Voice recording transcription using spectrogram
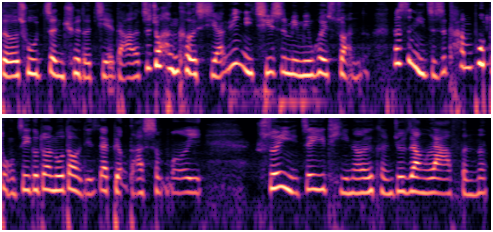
得出正确的解答了，这就很可惜啊，因为你其实明明会算的，但是你只是看不懂这个段落到底在表达什么而已。所以这一题呢，可能就这样拉分了。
